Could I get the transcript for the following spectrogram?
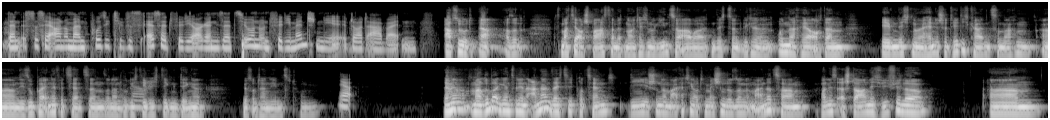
dann ist das ja auch nochmal ein positives Asset für die Organisation und für die Menschen, die dort arbeiten. Absolut, ja. Also es macht ja auch Spaß, da mit neuen Technologien zu arbeiten, sich zu entwickeln und nachher auch dann eben nicht nur händische Tätigkeiten zu machen, ähm, die super ineffizient sind, sondern wirklich ja. die richtigen Dinge fürs Unternehmen zu tun. Ja. Wenn wir mal rübergehen zu den anderen 60 Prozent, die schon eine Marketing-Automation-Lösung im Einsatz haben, fand ich es erstaunlich, wie viele ähm,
